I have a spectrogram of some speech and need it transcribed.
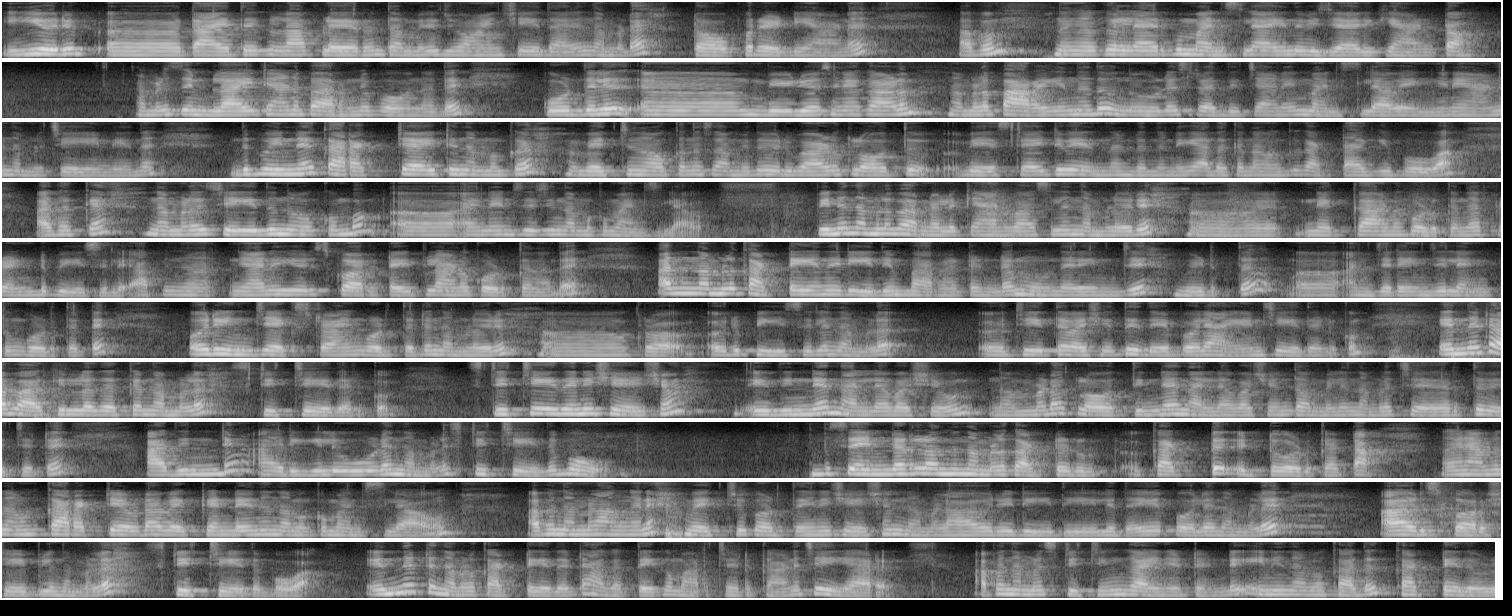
ഈ ഒരു താഴത്തേക്കുള്ള ആ ഫ്ലെയറും തമ്മിൽ ജോയിൻ ചെയ്താൽ നമ്മുടെ ടോപ്പ് റെഡിയാണ് അപ്പം നിങ്ങൾക്ക് എല്ലാവർക്കും മനസ്സിലായി എന്ന് വിചാരിക്കുകയാണ് കേട്ടോ നമ്മൾ സിമ്പിളായിട്ടാണ് പറഞ്ഞു പോകുന്നത്. കൂടുതൽ വീഡിയോസിനേക്കാളും നമ്മൾ പറയുന്നത് ഒന്നുകൂടി ശ്രദ്ധിച്ചാണെങ്കിൽ മനസ്സിലാവും എങ്ങനെയാണ് നമ്മൾ ചെയ്യേണ്ടതെന്ന്. ഇത് പിന്നെ കറക്റ്റായിട്ട് നമുക്ക് വെച്ച് നോക്കുന്ന സമയത്ത് ഒരുപാട് ക്ലോത്ത് വേസ്റ്റായിട്ട് വരുന്നുണ്ടെന്നുണ്ടെങ്കിൽ അതൊക്കെ നമുക്ക് കട്ടാക്കി പോവാം. അതൊക്കെ നമ്മൾ ചെയ്ത് നോക്കുമ്പം അതിനനുസരിച്ച് നമുക്ക് മനസ്സിലാവും. പിന്നെ നമ്മൾ പറഞ്ഞല്ലോ ക്യാൻവാസിൽ നമ്മളൊരു നെക്കാണ് കൊടുക്കുന്നത് ഫ്രണ്ട് പീസിൽ. അപ്പം ഞാൻ ഈ ഒരു സ്ക്വയർ ടൈപ്പിലാണ് കൊടുക്കുന്നത്. അത് നമ്മൾ കട്ട് ചെയ്യുന്ന രീതിയും പറഞ്ഞിട്ടുണ്ട്. മൂന്നര ഇഞ്ച് വിടുത്ത് അഞ്ചര ഇഞ്ച് ലെങ്ത്തും കൊടുത്തിട്ട് ഒരു ഇഞ്ച് എക്സ്ട്രായും കൊടുത്തിട്ട് നമ്മളൊരു ക്രോ ഒരു പീസിൽ നമ്മൾ ചീത്ത വശത്ത് ഇതേപോലെ അയൺ ചെയ്തെടുക്കും. എന്നിട്ട് ആ ബാക്കിയുള്ളതൊക്കെ നമ്മൾ സ്റ്റിച്ച് ചെയ്തെടുക്കും. സ്റ്റിച്ച് ചെയ്തതിന് ശേഷം ഇതിന്റെ നല്ല വശവും നമ്മുടെ ക്ലോത്തിന്റെ നല്ല വശവും തമ്മിൽ നമ്മൾ ചേർത്ത് വെച്ചിട്ട് അതിന്റെ അരികിലൂടെ നമ്മൾ സ്റ്റിച്ച് ചെയ്ത് പോകും. അപ്പോൾ സെന്ററിലൊന്ന് നമ്മൾ കട്ട് കട്ട് ഇട്ട് കൊടുക്കുക കേട്ടോ. അങ്ങനെ ആകുമ്പോൾ നമുക്ക് കറക്റ്റ് എവിടെ വെക്കേണ്ടതെന്ന് നമുക്ക് മനസ്സിലാവും. അപ്പോൾ നമ്മൾ അങ്ങനെ വെച്ച് കൊടുത്തതിന് ശേഷം നമ്മൾ ആ ഒരു രീതിയിൽ ഇതേപോലെ നമ്മൾ ആ ഒരു സ്ക്വയർ ഷേപ്പിൽ നമ്മൾ സ്റ്റിച്ച് ചെയ്ത് പോവാം. എന്നിട്ട് നമ്മൾ കട്ട് ചെയ്തിട്ട് അകത്തേക്ക് മറിച്ചെടുക്കുകയാണ് ചെയ്യാറ്. അപ്പോൾ നമ്മൾ സ്റ്റിച്ചിങ് കഴിഞ്ഞിട്ടുണ്ട്. ഇനി നമുക്കത് കട്ട് ചെയ്ത്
